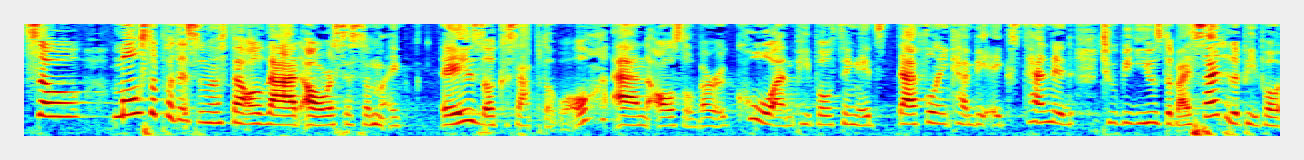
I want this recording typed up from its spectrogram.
So most participants felt that our system is acceptable and also very cool, and people think it definitely can be extended to be used by sighted people,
